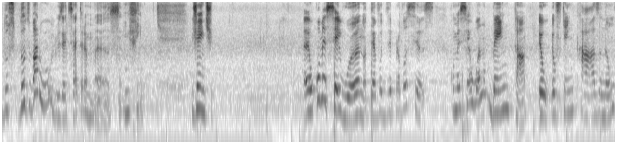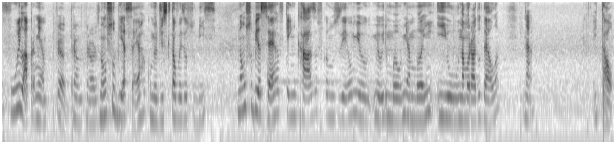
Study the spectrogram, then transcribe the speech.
dos, dos barulhos, etc. Mas, enfim. Gente, eu comecei o ano, até vou dizer para vocês, comecei o ano bem, tá? Eu, eu fiquei em casa, não fui lá pra minha. Pra, pra, pra, não subi a serra, como eu disse que talvez eu subisse. Não subi a serra, fiquei em casa, ficamos eu, meu, meu irmão, minha mãe e o namorado dela, né? E tal.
